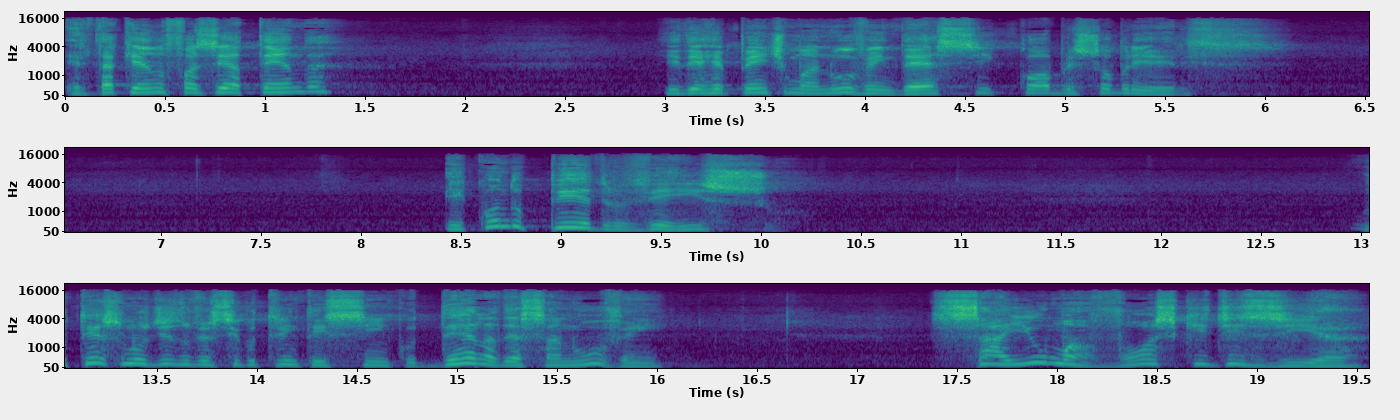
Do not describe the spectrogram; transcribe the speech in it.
Ele está querendo fazer a tenda, e de repente uma nuvem desce e cobre sobre eles. E quando Pedro vê isso, o texto nos diz no versículo 35: dela, dessa nuvem, saiu uma voz que dizia:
